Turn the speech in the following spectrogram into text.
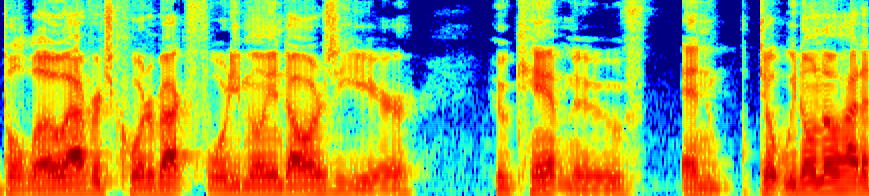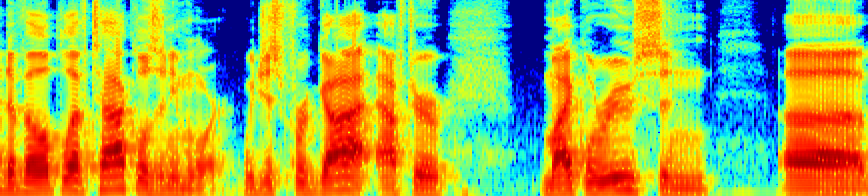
below average quarterback $40 million a year who can't move and don't, we don't know how to develop left tackles anymore. We just forgot after Michael Roos and uh,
